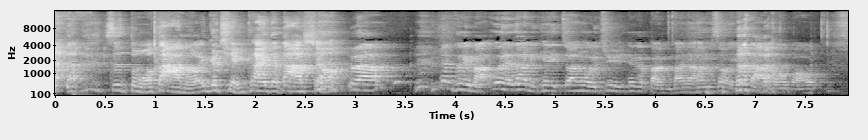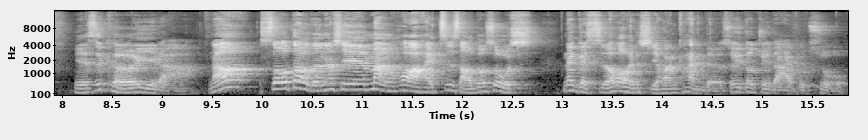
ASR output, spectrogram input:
是多大呢？一个全开的大小。对啊，这样可以吧？为了让你可以装回去那个板板啊，他们送你一个大包包。也是可以啦。然后收到的那些漫画，还至少都是我喜那个时候很喜欢看的，所以都觉得还不错。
